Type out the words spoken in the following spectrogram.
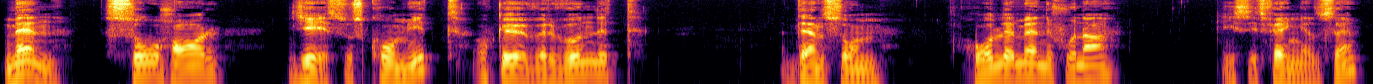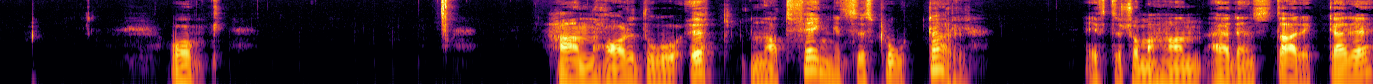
Men så har Jesus kommit och övervunnit den som håller människorna i sitt fängelse. Och han har då öppnat fängelsets portar eftersom han är den starkare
